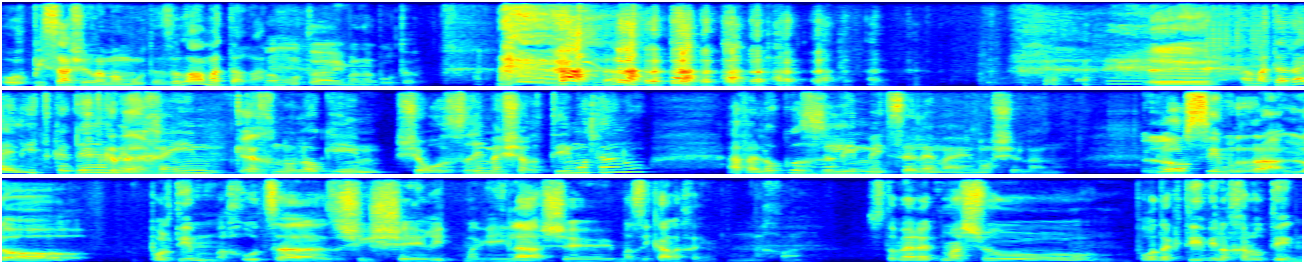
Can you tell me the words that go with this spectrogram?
או פיסה של הממוטה. זו לא המטרה. ממוטה עם הנבוטה. המטרה היא להתקדם, להתקדם, אל חיים כן. טכנולוגיים שעוזרים, משרתים אותנו, אבל לא גוזלים מצלם האנוש שלנו. לא עושים רע, לא פולטים החוצה איזושהי שארית מגעילה שמזיקה לחיים. נכון. זאת אומרת, משהו פרודקטיבי לחלוטין,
